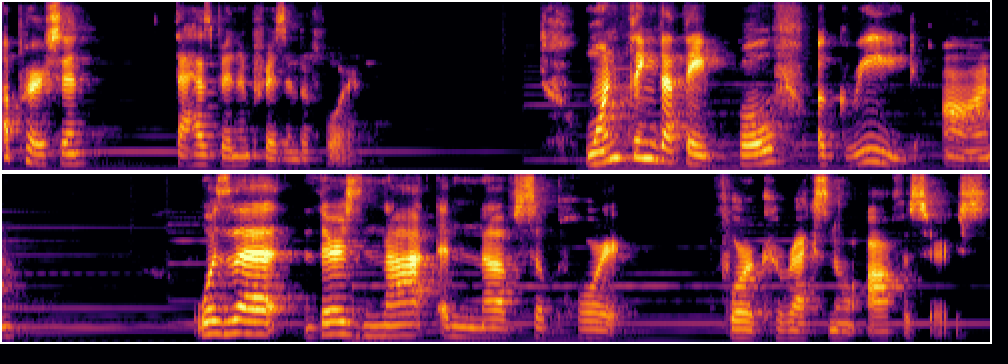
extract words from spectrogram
a person that has been in prison before. One thing that they both agreed on was that there's not enough support for correctional officers,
